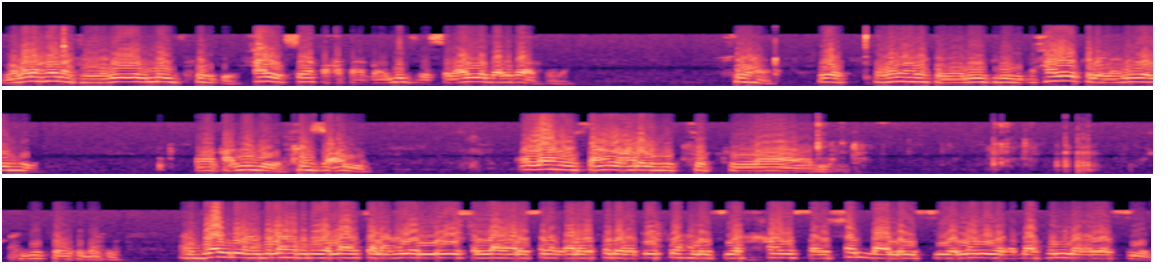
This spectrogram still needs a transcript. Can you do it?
labada hal akhriya aniga nabiga ka fidiyay hal sheekh xataa aqaan ma jiro soomaalida baa lagu akhriya labada hal fidiyay maxaa lagu kala aniga yihiin waa qacmihii xan soconno الله المستعان عليه التكلان حديث كده عن جابر بن عبد الله رضي الله تعالى عنه النبي صلى الله عليه وسلم قال يقول يضيف واحد ليسي خمسا شبا ليسي لم يغضفن على السين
